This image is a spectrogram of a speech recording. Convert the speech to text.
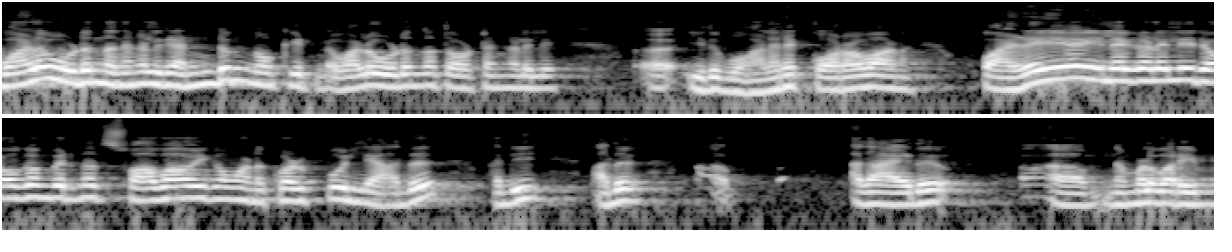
വളമിടുന്ന ഞങ്ങൾ രണ്ടും നോക്കിയിട്ടുണ്ട്. വളമിടുന്ന തോട്ടങ്ങളിൽ ഇത് വളരെ കുറവാണ്. പഴയ ഇലകളിൽ രോഗം വരുന്നത് സ്വാഭാവികമാണ്. കുഴപ്പമില്ല. അത് അതി അത് അതായത് നമ്മൾ പറയും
